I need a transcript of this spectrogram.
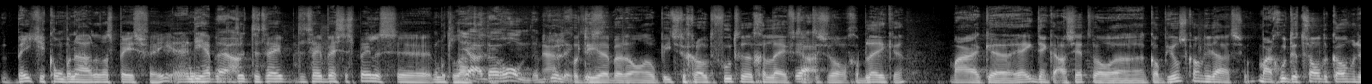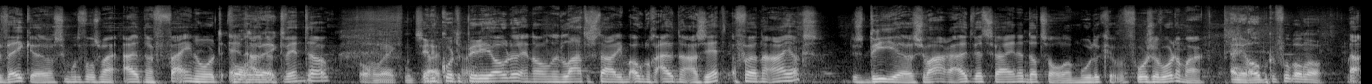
een beetje kon benaderen, dat was PSV. En die hebben Ja. de, de, twee, de twee beste spelers eh, moeten laten. Ja, daarom. Dat bedoel ik. Goed, die Dus- hebben dan op iets te grote voet eh, geleefd. Ja. Dat is wel gebleken. Maar ik, eh, ja, ik denk AZ wel eh, een kampioenskandidaat is. Maar goed, het zal de komende weken... ze moeten volgens mij uit naar Feyenoord en Volgende uit naar. Twente ook. Volgende week moeten ze In een korte periode. En dan in een later stadium ook nog uit naar AZ. Of eh, naar Ajax. Dus drie eh, zware uitwedstrijden. Dat zal moeilijk voor ze worden. Maar En Europa Cup voetbal nog. nou,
